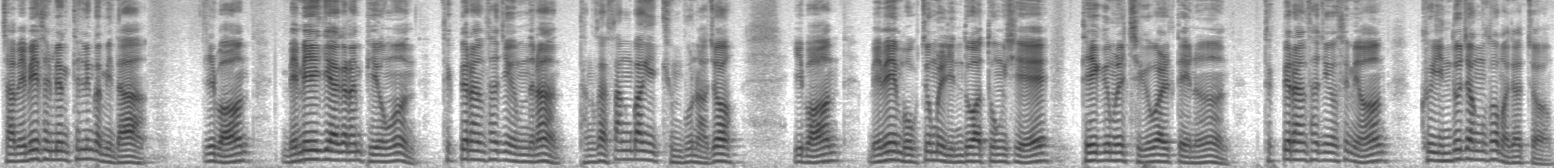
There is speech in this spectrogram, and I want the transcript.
자 매매 설명 틀린 겁니다. 1번 매매 계약하는 비용은 특별한 사정이 없는 한 당사 쌍방이 균분하죠. 2번 매매 목적물 인도와 동시에 대금을 지급할 때는 특별한 사정이 없으면 그 인도 장소 맞았죠.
